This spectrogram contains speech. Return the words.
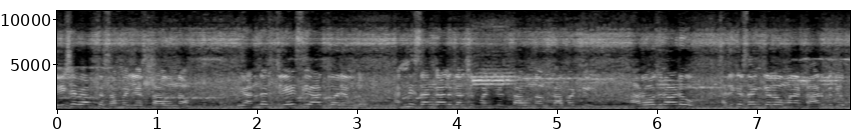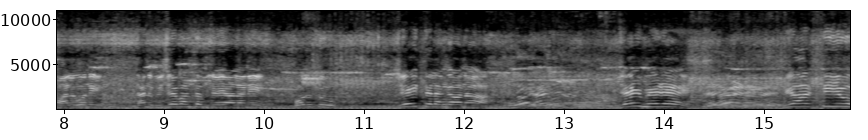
దేశవ్యాప్త సమ్మె చేస్తూ ఉన్నాం. ఈ అందరు జేసీ ఆధ్వర్యంలో అన్ని సంఘాలు కలిసి పనిచేస్తూ ఉన్నాం. కాబట్టి ఆ రోజు నాడు అధిక సంఖ్యలో మన కార్మికులు పాల్గొని దాన్ని విజయవంతం చేయాలని కోరుతూ జై తెలంగాణ. జై మేడే. బీఆర్టీయూ.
